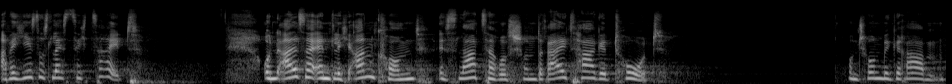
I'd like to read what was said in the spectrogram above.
Aber Jesus lässt sich Zeit. Und als er endlich ankommt, ist Lazarus schon drei Tage tot und schon begraben.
